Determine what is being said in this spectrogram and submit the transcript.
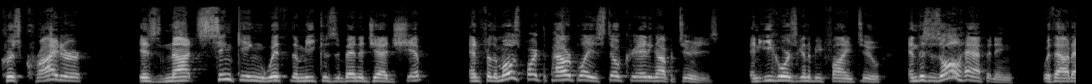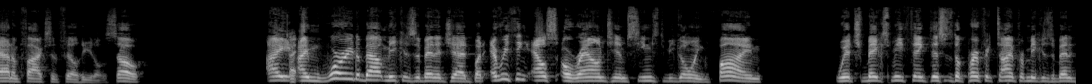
Chris Kreider is not sinking with the Mika Zibanejad ship. And for the most part, the power play is still creating opportunities. And Igor's going to be fine too. And this is all happening without Adam Fox and Phil Chytil. So I, I- I'm worried about Mika Zibanejad, but everything else around him seems to be going fine, which makes me think this is the perfect time for Mika Zibanejad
